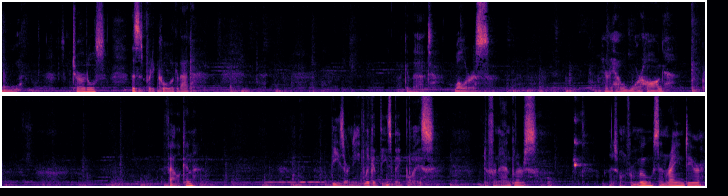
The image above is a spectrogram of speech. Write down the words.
Ooh, some turtles. This is pretty cool. Look at that. Look at that. Walrus. Here we have a warhog. Falcon. These are neat. Look at these big boys. Different antlers. There's one for moose and reindeer.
